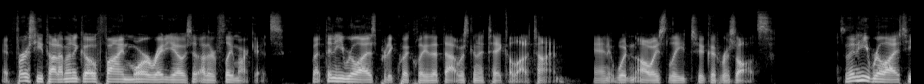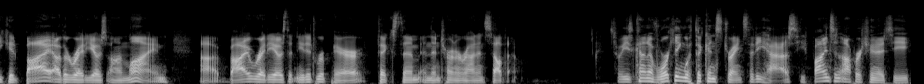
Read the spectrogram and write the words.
At first, he thought, I'm going to go find more radios at other flea markets. But then he realized pretty quickly that that was going to take a lot of time and it wouldn't always lead to good results. So then he realized he could buy other radios online, uh, buy radios that needed repair, fix them, and then turn around and sell them. So he's kind of working with the constraints that he has. He finds an opportunity,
